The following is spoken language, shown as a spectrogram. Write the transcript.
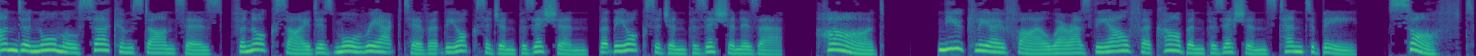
Under normal circumstances, phenoxide is more reactive at the oxygen position, but the oxygen position is a hard nucleophile whereas the alpha carbon positions tend to be soft.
